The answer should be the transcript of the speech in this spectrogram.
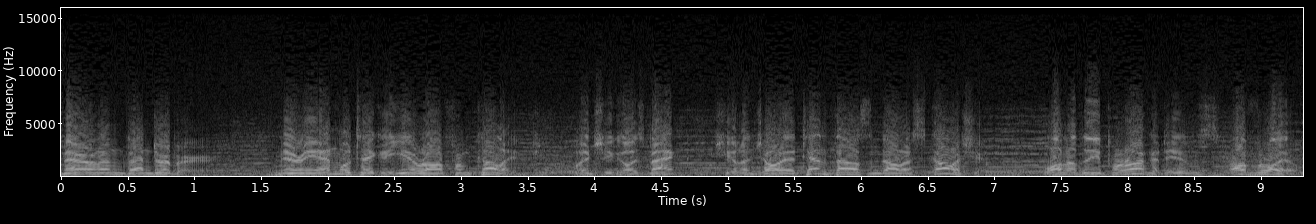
Marilyn Van Derbur. Mary will take a year off from college. When she goes back, she'll enjoy a $10,000 scholarship, one of the prerogatives of royalty.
